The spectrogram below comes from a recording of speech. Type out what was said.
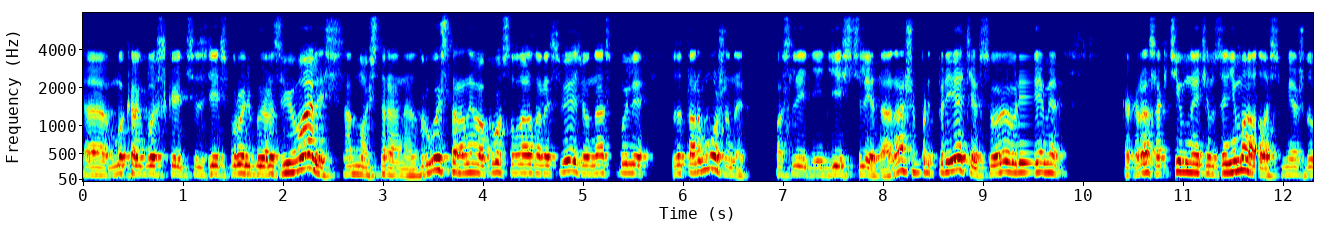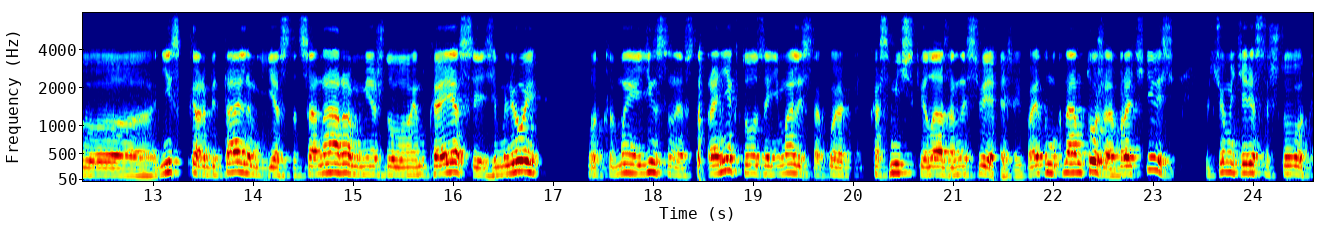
Э, мы, как бы сказать, здесь вроде бы развивались, с одной стороны, а с другой стороны, вопросы лазерной связи у нас были заторможены последние 10 лет, а наше предприятие в свое время как раз активно этим занималось между низкоорбитальным геостационаром, между МКС и Землей. Вот мы единственные в стране, кто занимались такой космической лазерной связью. И поэтому к нам тоже обратились. Причем интересно, что,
